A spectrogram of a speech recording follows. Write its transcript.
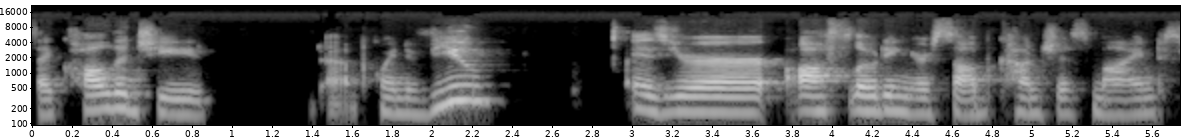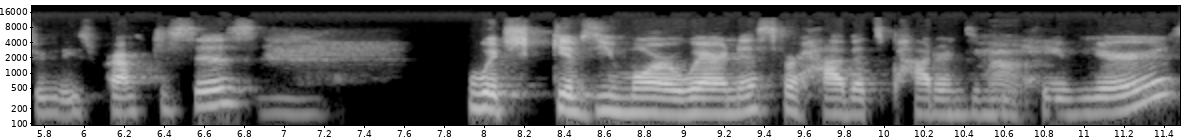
psychology uh, point of view, is you're offloading your subconscious mind through these practices mm. which gives you more awareness for habits patterns and yeah. behaviors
